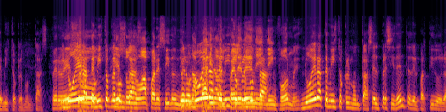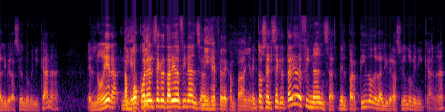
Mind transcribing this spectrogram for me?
Temístocles Montaz. Pero y no era Temístocles Montaz. Eso no ha aparecido en ninguna página del PLD ni, informe. No era Temístocles Montaz, el presidente del Partido de la Liberación Dominicana. Él no era, tampoco era el secretario de Finanzas. Ni jefe de campaña. Entonces, el secretario de Finanzas del Partido de la Liberación Dominicana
